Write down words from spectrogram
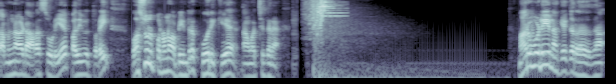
தமிழ்நாடு அரசுடைய பதிவுத்துறை வசூல் பண்ணணும் அப்படின்ற கோரிக்கையை நான் வச்சுக்கிறேன். மறுபடியும் நான் கேட்கறது தான்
